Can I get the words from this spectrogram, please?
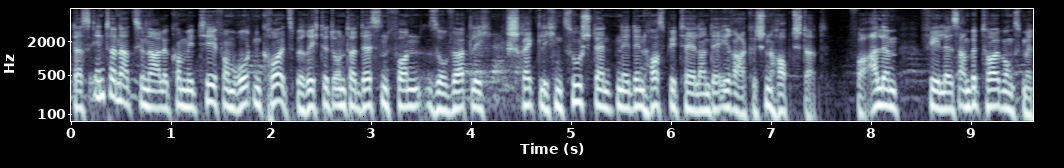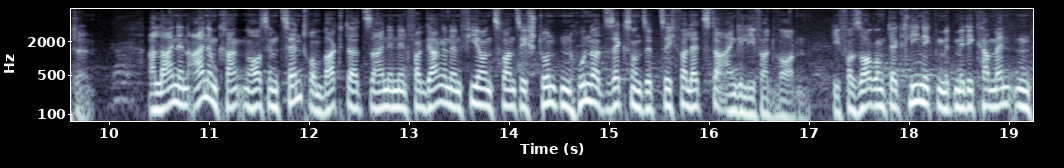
Das internationale Komitee vom Roten Kreuz berichtet unterdessen von, so wörtlich, schrecklichen Zuständen in den Hospitälern der irakischen Hauptstadt. Vor allem fehle es an Betäubungsmitteln. Allein in einem Krankenhaus im Zentrum Bagdad seien in den vergangenen 24 Stunden 176 Verletzte eingeliefert worden. Die Versorgung der Kliniken mit Medikamenten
